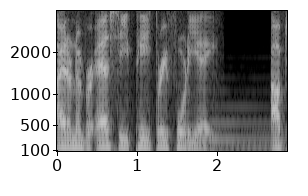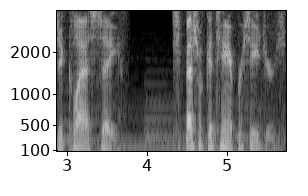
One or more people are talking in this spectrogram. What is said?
Item Number SCP-348 Object Class Safe Special Containment Procedures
